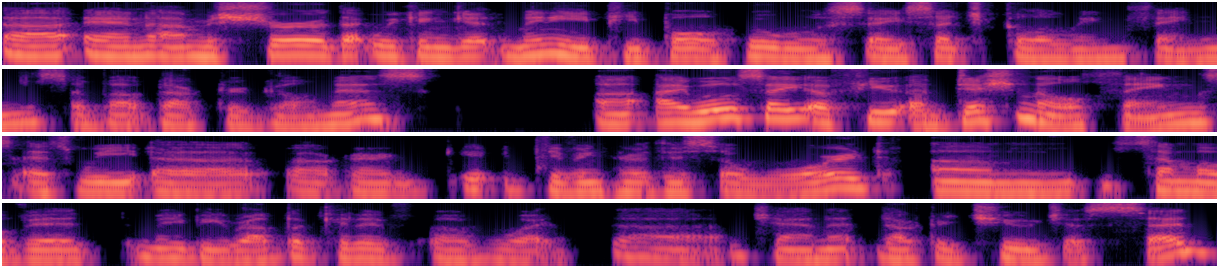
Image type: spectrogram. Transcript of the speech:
Uh, and I'm sure that we can get many people who will say such glowing things about Dr. Gomez. Uh, I will say a few additional things as we uh, are giving her this award. Um, some of it may be replicative of what uh, Janet, Dr. Chu just said.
